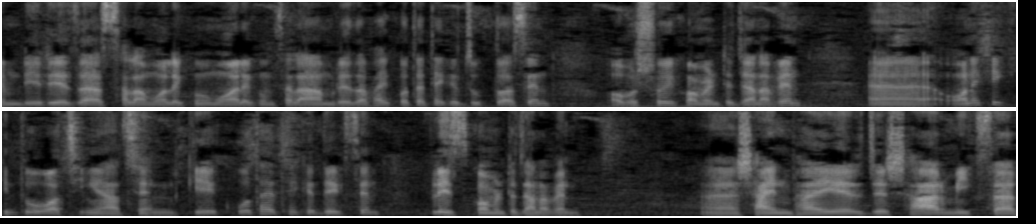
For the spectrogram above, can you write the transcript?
এমডি রেজা আসসালামু আলাইকুম ওয়ালাইকুম সালাম। রেজা ভাই কোথা থেকে যুক্ত আছেন? অবশ্যই কমেন্টে জানাবেন। আহ, অনেকেই কিন্তু ওয়াচিং এ আছেন। কে কোথায় থেকে দেখছেন প্লিজ কমেন্টে জানাবেন। শাইন ভাইয়ের যে সার মিক্সার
